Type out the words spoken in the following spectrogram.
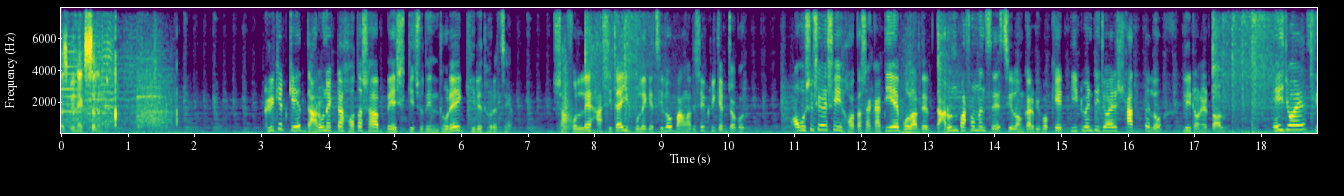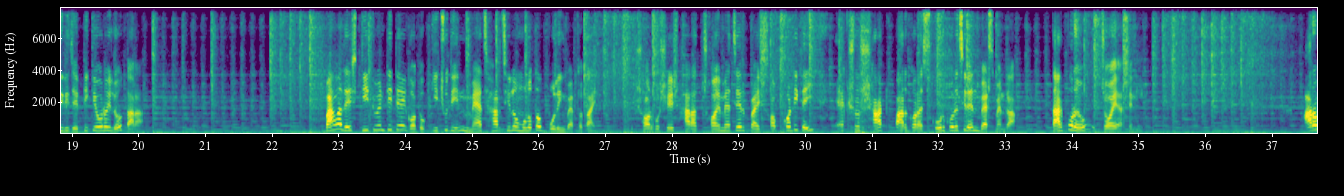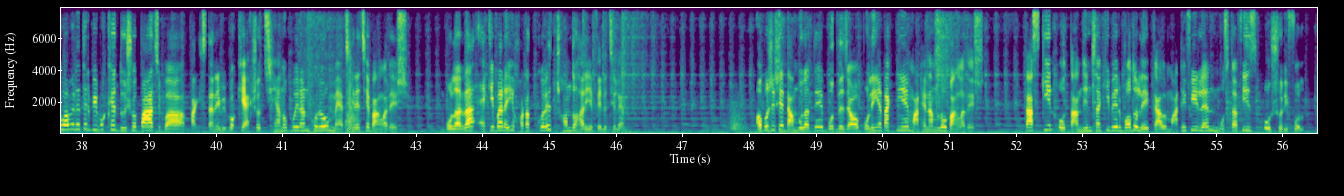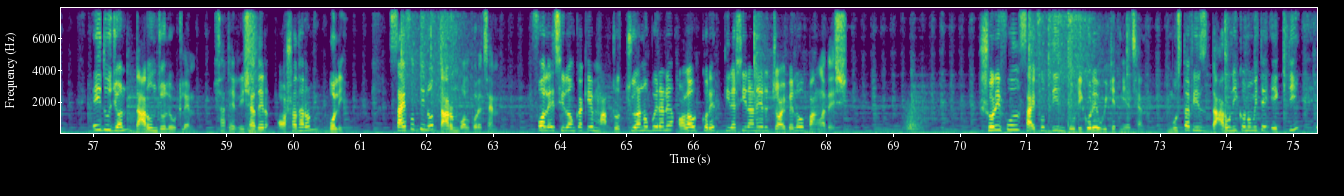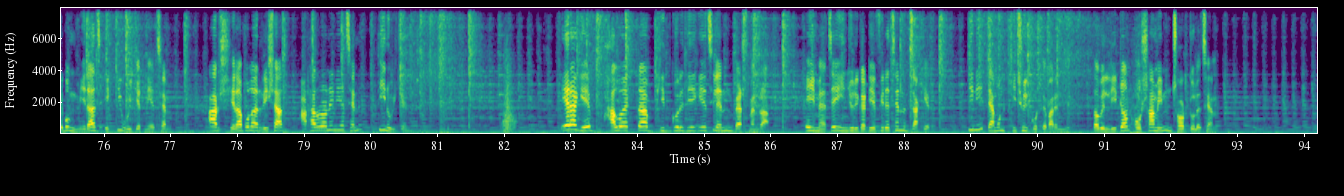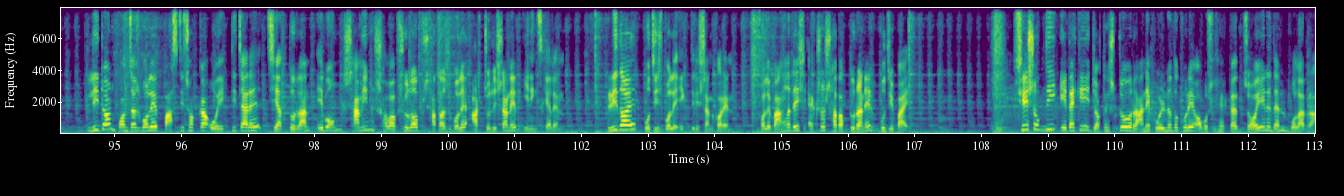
has been excellent. ক্রিকেটকে দারুণ একটা হতাশা বেশ কিছুদিন ধরে ঘিরে ধরেছে। সাফল্যে হাসিটাই ভুলে গেছিল বাংলাদেশের ক্রিকেট জগৎ। অবশেষে সেই হতাশা কাটিয়ে বোলারদের দারুণ পারফরমেন্সে শ্রীলঙ্কার বিপক্ষে টি টোয়েন্টি জয়ের স্বাদ পেল লিটনের দল। এই জয়ে সিরিজে টিকেও রইল তারা। বাংলাদেশ টি টোয়েন্টিতে গত কিছুদিন ম্যাচ হারছিল মূলত বোলিং ব্যর্থতায়। সর্বশেষ হারা ছয় ম্যাচের প্রায় সবকটিতেই একশো ষাট পার করা স্কোর করেছিলেন ব্যাটসম্যানরা। তারপরেও জয় আসেনি। আরব আমিরাতের বিপক্ষে দুশো পাঁচ বা পাকিস্তানের বিপক্ষে একশো ছিয়ানব্বই রান করেও ম্যাচ হেরেছে বাংলাদেশ। বোলাররা একেবারেই হঠাৎ করে ছন্দ হারিয়ে ফেলেছিলেন। অবশেষে ডাম্বুলাতে বদলে যাওয়া বোলিং অ্যাটাক নিয়ে মাঠে নামলো বাংলাদেশ। তাসকিন ও তানজিম সাকিবের বদলে কাল মাঠে ফিরলেন মুস্তাফিজ ও শরীফুল। এই দুজন দারুণ জ্বলে উঠলেন, সাথে রিশাদের অসাধারণ বোলিং। সাইফুদ্দিনও দারুণ বল করেছেন। ফলে শ্রীলঙ্কাকে মাত্র চুরানব্বই রানে অল আউট করে তিরাশি রানের জয় পেল বাংলাদেশ। শরীফুল সাইফুদ্দিন দুটি করে উইকেট নিয়েছেন। মুস্তাফিজ দারুণ ইকোনমিতে একটি এবং মিরাজ একটি উইকেট নিয়েছেন। আর সেরা বোলার রিশাদ আঠারো রানে নিয়েছেন তিন উইকেট। এর আগে ভালো একটা ভিত গড়ে দিয়ে গিয়েছিলেন ব্যাটসম্যানরা। এই ম্যাচে ইঞ্জুরি কাটিয়ে ফিরেছেন জাকের। তিনি তেমন কিছুই করতে পারেননি, তবে লিটন ও শামিম ঝড় তুলেছেন। লিটন পঞ্চাশ বলে পাঁচটি ছক্কা ও একটি চারে ছিয়াত্তর রান এবং শামিম স্বভাবসুলভ সাতাশ বলে আটচল্লিশ রানের ইনিংস খেলেন। হৃদয় পঁচিশ বলে একত্রিশ রান করেন, ফলে বাংলাদেশ একশো সাতাত্তর রানের পুঁজি পায়। শেষ অবধি এটাকে যথেষ্ট রানে পরিণত করে অবশেষে একটা জয় এনে দেন বোলাররা।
